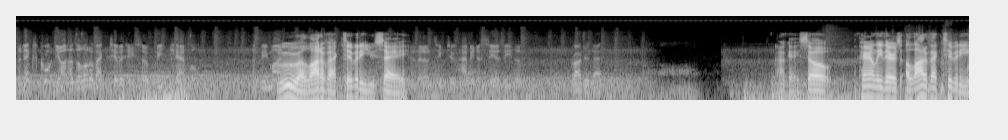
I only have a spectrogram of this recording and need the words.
The next courtyard has a lot of activity, so be careful. And be mindful. Ooh, a lot of activity, you say. Yeah, they don't seem too happy to see us either. Roger that. Okay, so apparently there's a lot of activity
